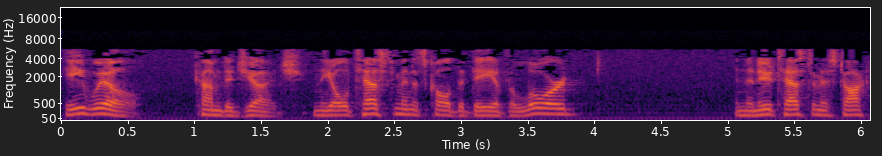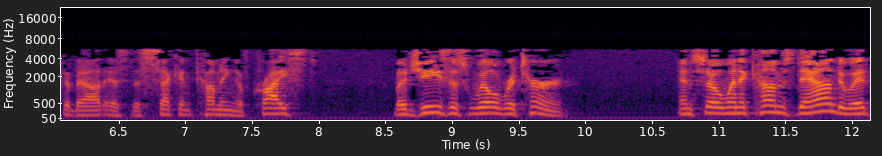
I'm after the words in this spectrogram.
he will come to judge. In the Old Testament, it's called the day of the Lord. In the New Testament, it's talked about as the second coming of Christ. But Jesus will return. And so when it comes down to it,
